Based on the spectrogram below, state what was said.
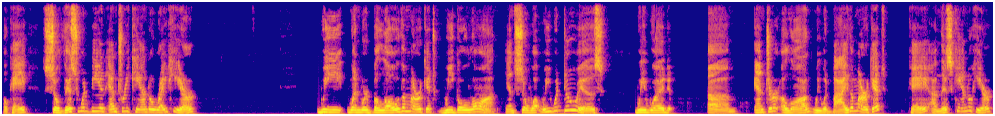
okay? So this would be an entry candle right here. We, when we're below the market, we go long. And so what we would do is we would um, enter along, we would buy the market, okay, on this candle here.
